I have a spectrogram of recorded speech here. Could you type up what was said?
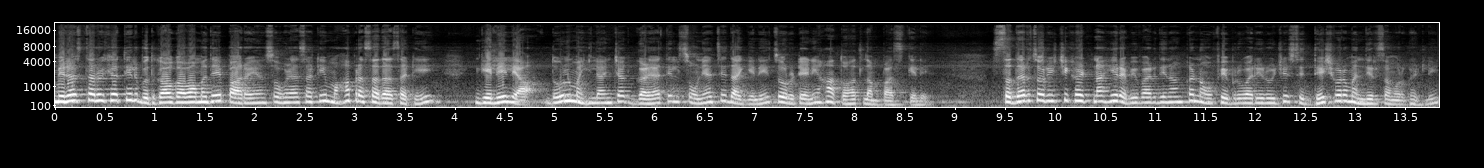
मिरज तालुक्यातील बुदगाव गावामध्ये पारायण सोहळ्यासाठी महाप्रसादासाठी गेलेल्या दोन महिलांच्या गळ्यातील सोन्याचे दागिने चोरट्यांनी हातोहात लंपास केले. सदर चोरीची घटना ही रविवार दिनांक नऊ फेब्रुवारी रोजी सिद्धेश्वर मंदिर समोर घडली.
